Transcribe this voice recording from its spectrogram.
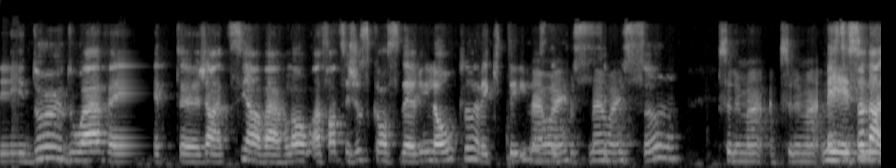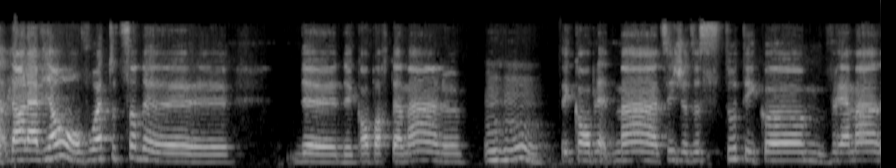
les deux doivent être euh, gentils envers l'autre. En fait, c'est juste considérer l'autre avec qui ben c'est plus, ben ça. Absolument, absolument. Mais, c'est ça, dans, l'avion, on voit toutes sortes de, de, comportements. Mm-hmm. C'est complètement, tu sais, je veux dire, si tout est comme vraiment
